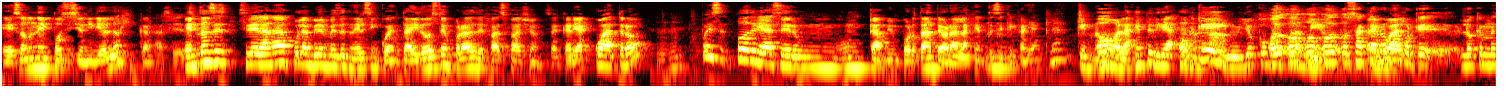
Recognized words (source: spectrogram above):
eh, son una imposición ideológica. Entonces, si de la nada Pull Bear en vez de tener 52 temporadas de fast fashion sacaría 4, pues podría ser un, un, cambio importante. Ahora la gente se quejaría, claro que no, la gente diría, ok, yo como o, o, sacar ropa porque lo que, me,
